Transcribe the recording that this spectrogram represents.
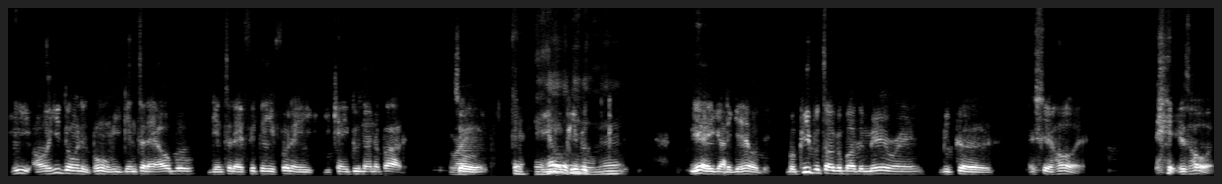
he all he doing is boom, he getting to that elbow, getting to that 15 foot, and he, you can't do nothing about it. Right. So Okay. know, people- though, man. yeah, you got to get healthy. But people talk about the mid range because that shit hard. it's hard.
